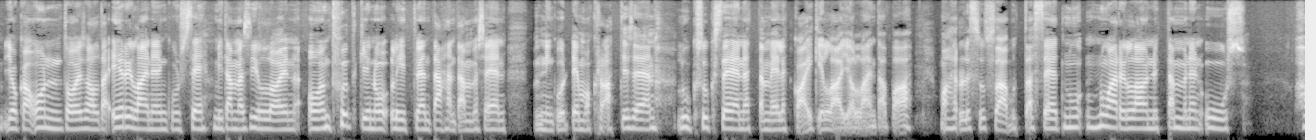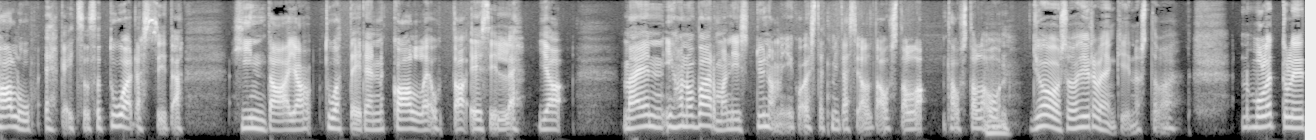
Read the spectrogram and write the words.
joka on toisaalta erilainen kuin se, mitä mä silloin olen tutkinut liittyen tähän tämmöiseen niin kuin demokraattiseen luksukseen, että meille kaikilla on jollain tapaa mahdollisuus saavuttaa se, että nuorilla on nyt tämmöinen uusi halu ehkä itse asiassa tuoda sitä hintaa ja tuotteiden kalleutta esille ja Mä en ihan ole varma niistä dynamiikoista, että mitä siellä taustalla, taustalla on. Mm. Joo, se on hirveän kiinnostavaa. Mulle tuli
